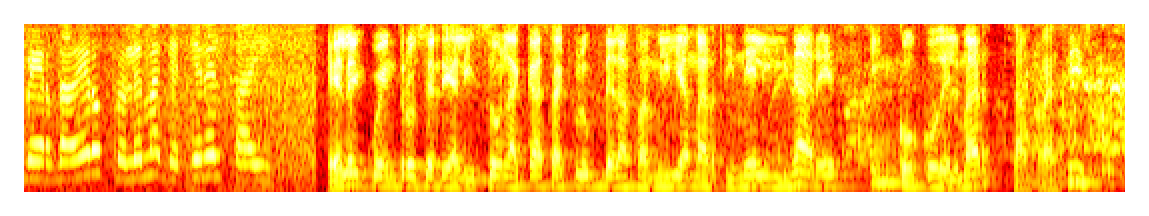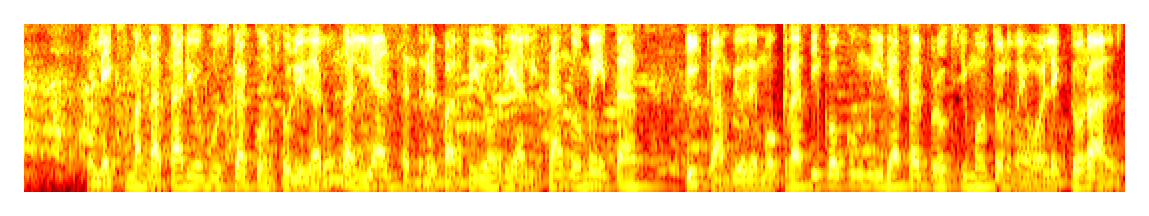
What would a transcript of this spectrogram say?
verdaderos problemas que tiene el país. El encuentro se realizó en la Casa Club de la familia Martinelli Linares en Coco del Mar, San Francisco. El exmandatario busca consolidar una alianza entre el partido realizando metas y cambio democrático con miras al próximo torneo electoral.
